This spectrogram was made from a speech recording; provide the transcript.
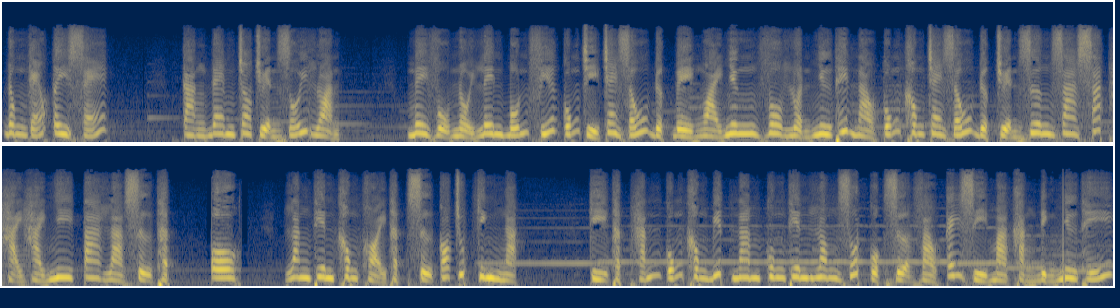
đông kéo tây xé, càng đem cho chuyện rối loạn. Mê vụ nổi lên bốn phía cũng chỉ che giấu được bề ngoài nhưng vô luận như thế nào cũng không che giấu được chuyện Dương ra sát hại Hải Nhi ta là sự thật. Ô, Lăng Thiên không khỏi thật sự có chút kinh ngạc. Kỳ thật hắn cũng không biết Nam Cung Thiên Long rốt cuộc dựa vào cái gì mà khẳng định như thế.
